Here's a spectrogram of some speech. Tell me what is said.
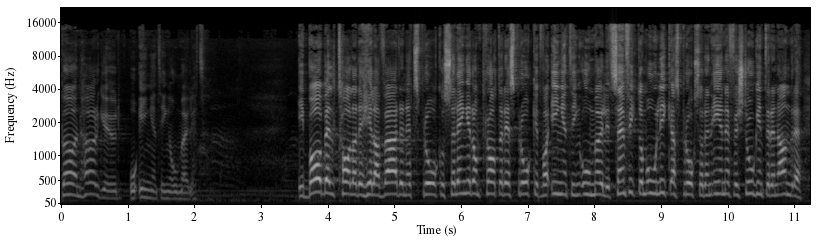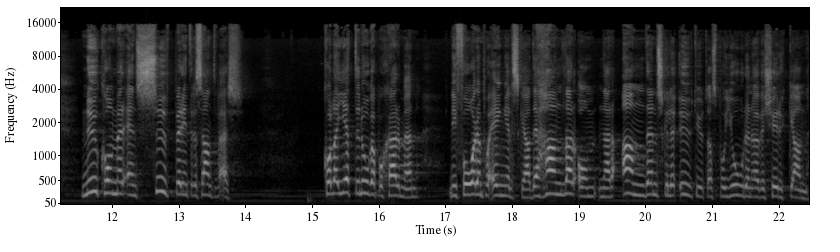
bönhör Gud och ingenting är omöjligt. I Babel talade hela världen ett språk och så länge de pratade det språket var ingenting omöjligt. Sen fick de olika språk så den ene förstod inte den andra. Nu kommer en superintressant vers. Kolla jättenoga på skärmen. Ni får den på engelska. Det handlar om när anden skulle utgjutas på jorden över kyrkan.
